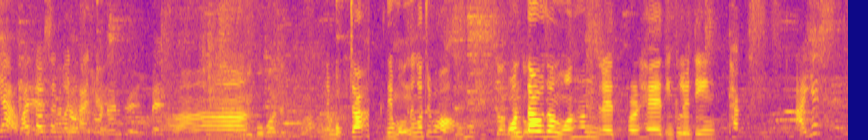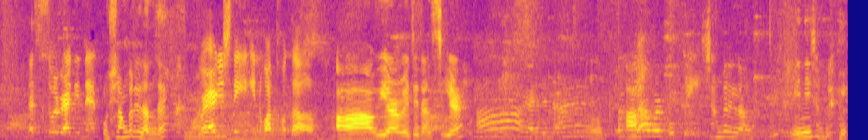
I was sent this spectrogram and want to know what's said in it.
Yeah, 1,100. 아, 여기 먹어야 되는 거야? 그냥 먹자. 그냥 먹는 거지 뭐. 너무 비싼데. 1,100 per head, including tax. Ah, yes. That's already net. 어, 샹그릴라인데? Where are you staying? In what hotel? 아, we are residents here. Ah, 아. 샹그릴라 미니 샹그릴라.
